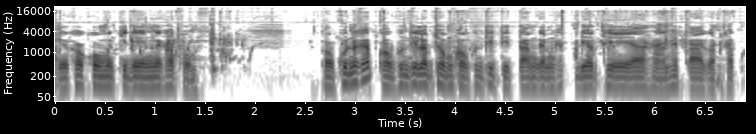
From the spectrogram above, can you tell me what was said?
เดี๋ยวเขาคงมากินเองนะครับ ผม ขอบคุณนะครับ ขอบคุณที่รับชม ขอบคุณที่ติดตามกันครับ เดี๋ยวเทอาหารให้ปลาก่อนครับ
